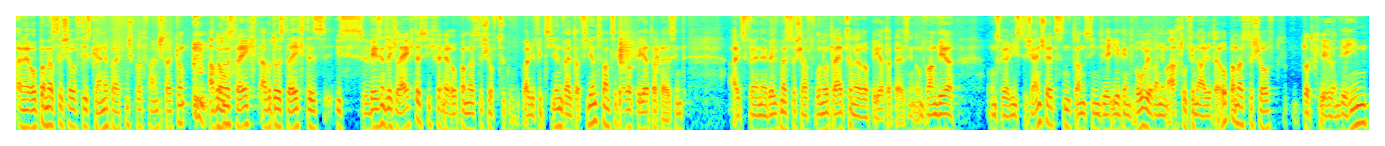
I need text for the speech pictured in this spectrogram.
eine Europameisterschaft ist keine Breitensportveranstaltung, aber Doch. du hast recht. Aber du hast recht. Es ist wesentlich leichter, sich für eine Europameisterschaft zu qualifizieren, weil da 24 Europäer dabei sind, als für eine Weltmeisterschaft, wo nur 13 Europäer dabei sind. Und wenn wir uns realistisch einschätzen, dann sind wir irgendwo, wir waren im Achtelfinale der Europameisterschaft, dort gehören wir hin.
